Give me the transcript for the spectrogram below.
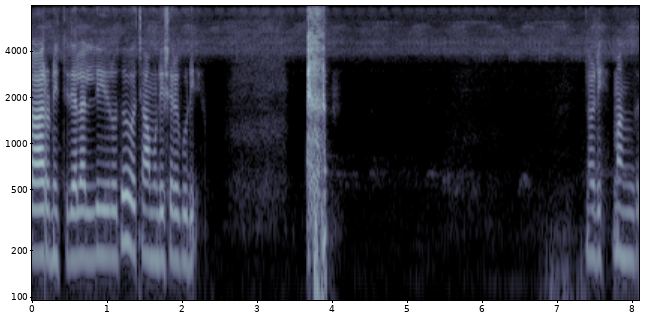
ಕಾರು ನಿಂತಿದೆಯಲ್ಲ, ಅಲ್ಲಿ ಇರೋದು ಚಾಮುಂಡೇಶ್ವರ ಗುಡಿ. ನೋಡಿ, ಮಂಗ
